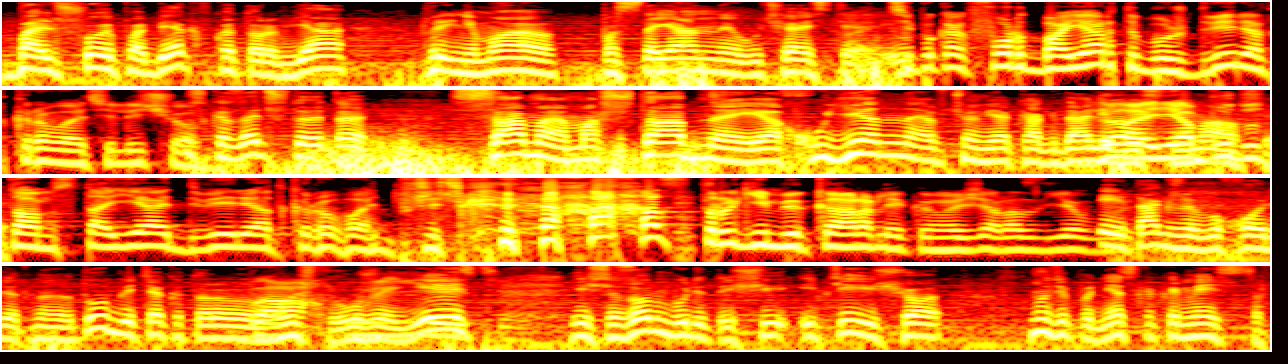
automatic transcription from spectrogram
«Большой побег», в котором я принимаю постоянное участие. Типа как Форт Бояр, ты будешь двери открывать или что? сказать, что это самое масштабное и охуенное, в чем я когда-либо Да, я снимался. буду там стоять, двери открывать, блядь, с другими карликами вообще разъебать. И также выходят на Ютубе те, которые Вы вышли, уже есть. И сезон будет идти еще, ну, типа, несколько месяцев.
